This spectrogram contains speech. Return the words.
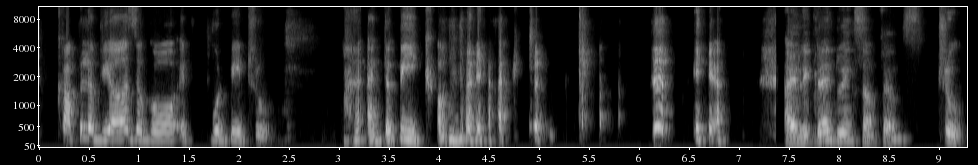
a couple of years ago, it would be true at the peak of my acting. yeah. I regret doing some films. True.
